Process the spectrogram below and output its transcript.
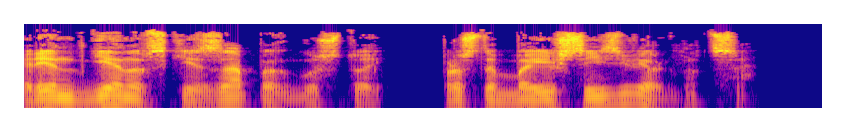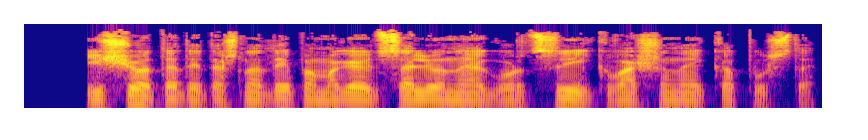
рентгеновский запах густой, просто боишься извергнуться. Еще от этой тошноты помогают соленые огурцы и квашеная капуста.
